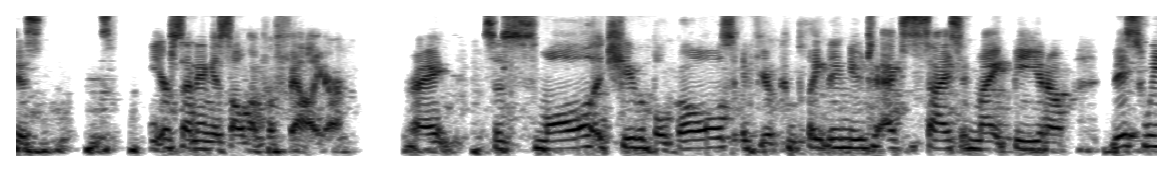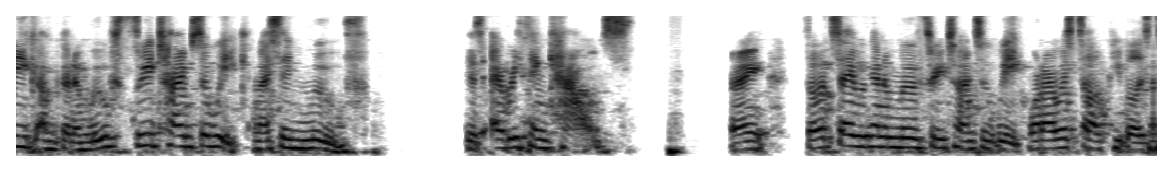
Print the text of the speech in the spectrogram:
because you're setting yourself up for failure right? So small achievable goals if you're completely new to exercise it might be you know this week i'm going to move three times a week and i say move because everything counts right so let's say we're going to move three times a week what i always tell people is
